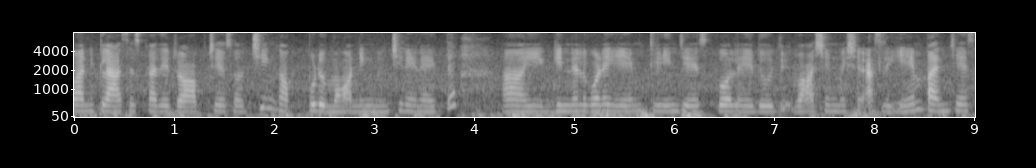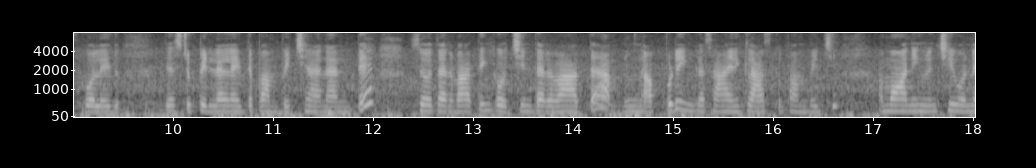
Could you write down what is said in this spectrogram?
వాడిని క్లాసెస్కి అది డ్రాప్ చేసి వచ్చి ఇంక అప్పుడు మార్నింగ్ నుంచి నేనైతే ఈ గిన్నెలు కూడా ఏం క్లీన్ చేసుకోలేదు వాషింగ్ మిషన్ అసలు ఏం పని చేసుకోలేదు. జస్ట్ పిల్లల్ని అయితే పంపించాను అంతే సో తర్వాత ఇంకా వచ్చిన తర్వాత అప్పుడు ఇంకా సాయం క్లాస్కి పంపించి మార్నింగ్ నుంచి ఉన్న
